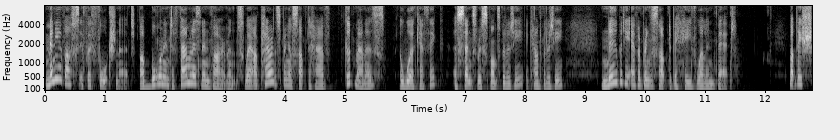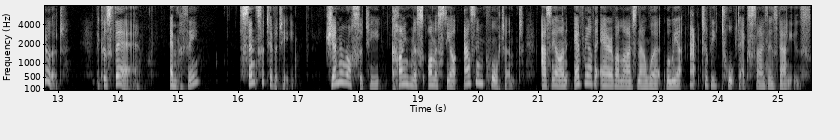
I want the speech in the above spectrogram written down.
Many of us, if we're fortunate, are born into families and environments where our parents bring us up to have good manners, a work ethic, a sense of responsibility, accountability. Nobody ever brings us up to behave well in bed. But they should, because there, empathy, sensitivity, generosity, kindness, honesty are as important as they are in every other area of our lives and our work where we are actively taught to exercise those values.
